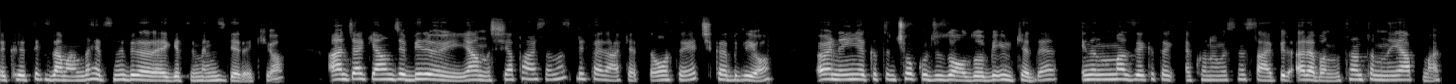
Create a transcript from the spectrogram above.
ve kritik zamanda hepsini bir araya getirmeniz gerekiyor. Ancak yalnızca bir öğeyi yanlış yaparsanız bir felaket de ortaya çıkabiliyor. Örneğin yakıtın çok ucuz olduğu bir ülkede inanılmaz yakıt ekonomisine sahip bir arabanın tanıtımını yapmak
